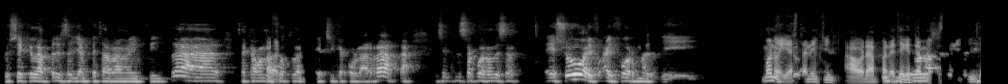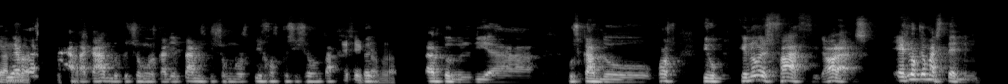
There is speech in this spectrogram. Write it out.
Pero sé que la prensa ya empezaban a infiltrar, sacaban claro. la foto de la chica con la rata. ¿Se acuerdan de esas? Eso hay, hay formas de. Bueno, ya están. Ahora parece que también se están infiltrando. Atacando, que son los cayetanos, que son los pijos, que si son. Sí, sí, claro, claro. Estar todo el día buscando cosas. Digo, que no es fácil. Ahora, es lo que más temen.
